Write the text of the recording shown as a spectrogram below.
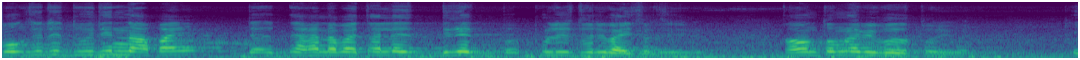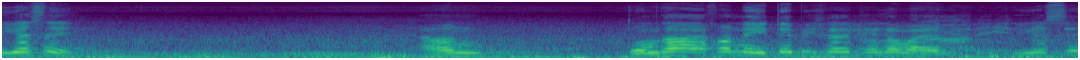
মোক যদি দুই দিন না পায় দেখা না পায় তাহলে ডিরেক্ট পুলিশ ধরে বাড়ি চলে যাবে কারণ তোমরা বিপদত পড়বে ঠিক আছে? এখন তোমরা এখন এইটা বিষয়ে তোমরা মায়ের ঠিক আছে?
